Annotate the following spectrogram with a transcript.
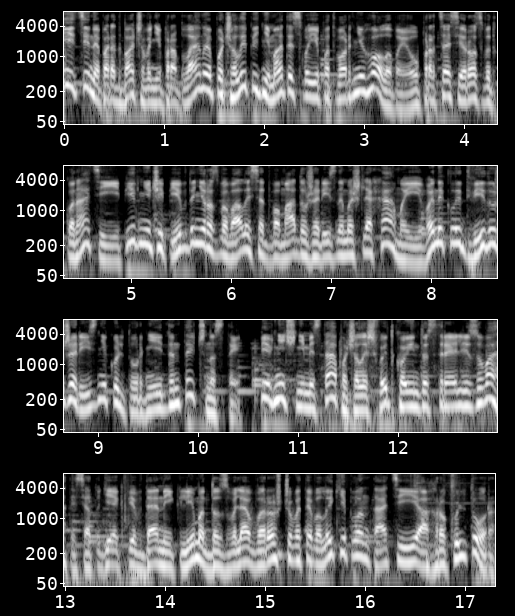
І ці непередбачувані проблеми почали піднімати свої потворні голови. У процесі розвитку нації північ і південь розвивалися двома дуже різними шляхами, і виникли дві дуже різні культурні ідентичності. Північні міста почали швидко індустріалізуватися, тоді як південний клімат дозволяв вирощувати великі плантації агрокультур.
